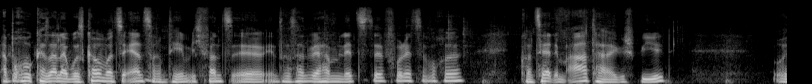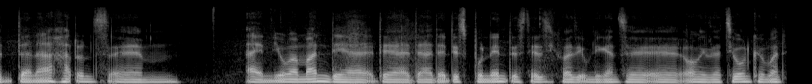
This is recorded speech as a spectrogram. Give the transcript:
Apropos Casala-Bus, kommen wir mal zu ernsteren Themen. Ich fand es äh, interessant, wir haben letzte, vorletzte Woche Konzert im Ahrtal gespielt und danach hat uns ähm, ein junger Mann, der, der, der, der Disponent ist, der sich quasi um die ganze äh, Organisation kümmert,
